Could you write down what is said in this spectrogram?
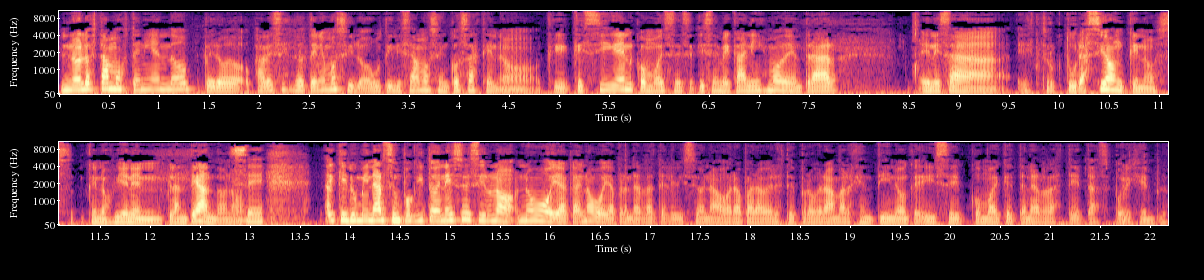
no lo estamos teniendo, pero a veces lo tenemos y lo utilizamos en cosas que no, que, que siguen como ese, ese mecanismo de entrar en esa estructuración que nos, que nos vienen planteando, ¿no? Sí. Hay que iluminarse un poquito en eso y decir, no, no voy acá, no voy a prender la televisión ahora para ver este programa argentino que dice cómo hay que tener las tetas, por ejemplo.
